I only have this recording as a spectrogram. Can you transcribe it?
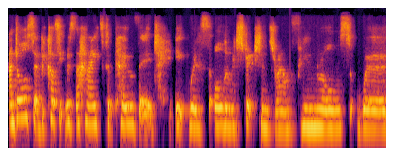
and also because it was the height of covid it was all the restrictions around funerals were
